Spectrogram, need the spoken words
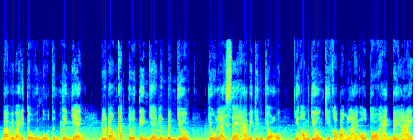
37 tuổi, ngụ tỉnh Tiền Giang, đưa đón khách từ Tiền Giang lên Bình Dương. Dù lái xe 29 chỗ, nhưng ông Dương chỉ có bằng lái ô tô hạng B2.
